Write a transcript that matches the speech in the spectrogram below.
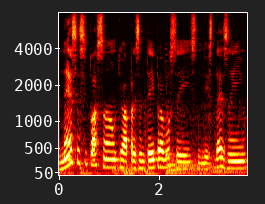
Nessa situação que eu apresentei para vocês, nesse desenho,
